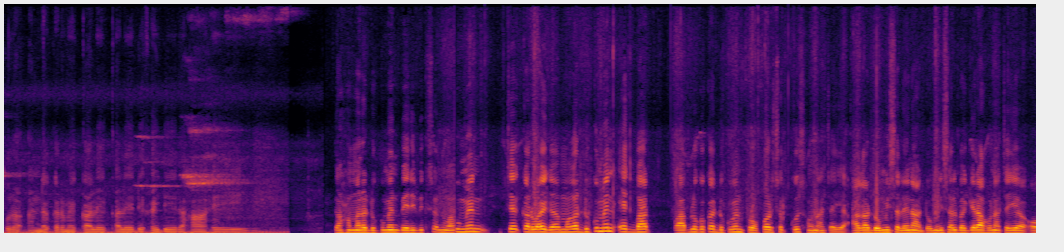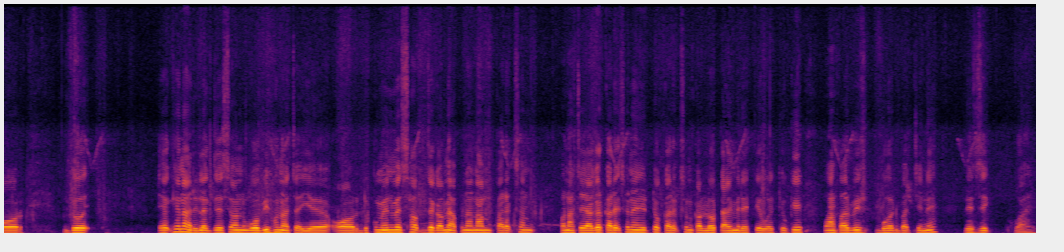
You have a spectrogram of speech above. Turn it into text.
पूरा अंधकार में काले काले दिखाई दे रहा है। तो हमारा डॉक्यूमेंट वेरिफिकेशन हुआ। डॉक्यूमेंट चेक करवाएगा, मगर डॉक्यूमेंट एक बात, आप लोगों का डॉक्यूमेंट प्रॉपर सब कुछ होना चाहिए। अगर डोमिसल है ना डोमिसल वगैरह होना चाहिए और जो एक है ना रिलैक्सेशन वो भी होना चाहिए। और डॉक्यूमेंट में सब जगह में अपना नाम करेक्शन होना चाहिए। अगर करेक्शन है तो करेक्शन कर लो टाइम रहते हुए, क्योंकि वहाँ पर भी बहुत बच्चे ने रिजेक्ट हुआ है।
